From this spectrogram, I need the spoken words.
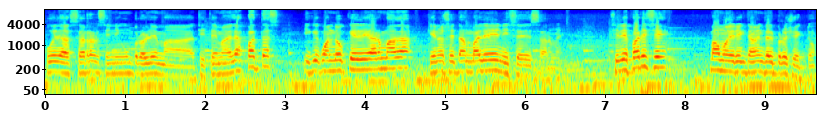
pueda cerrar sin ningún problema el sistema de las patas y que cuando quede armada que no se tambalee ni se desarme. Si les parece, Vamos directamente al proyecto.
